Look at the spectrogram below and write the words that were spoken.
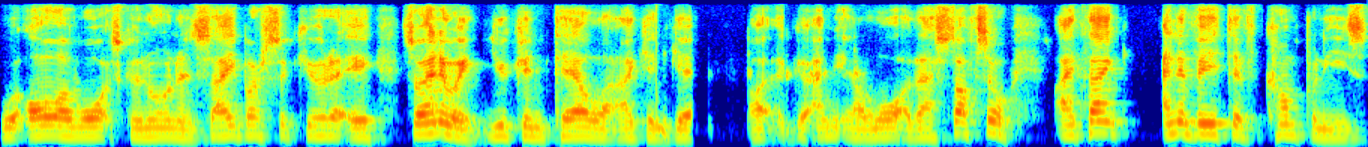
with all of what's going on in cyber security. So anyway, you can tell that I can get, uh, a lot of that stuff. So I think innovative companies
